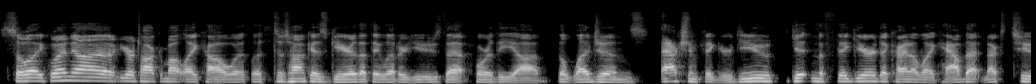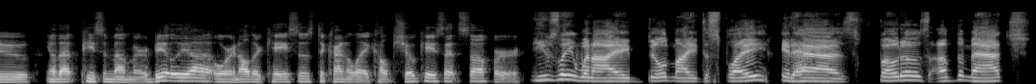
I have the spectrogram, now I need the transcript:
So like when uh you were talking about like how with, with Tatanka's gear that they let her use that for the uh the Legends action figure, do you get in the figure to kind of like have that next to you know that piece of memorabilia or in other cases to kind of like help showcase that stuff or Usually, when I build my display, it has photos of the match.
